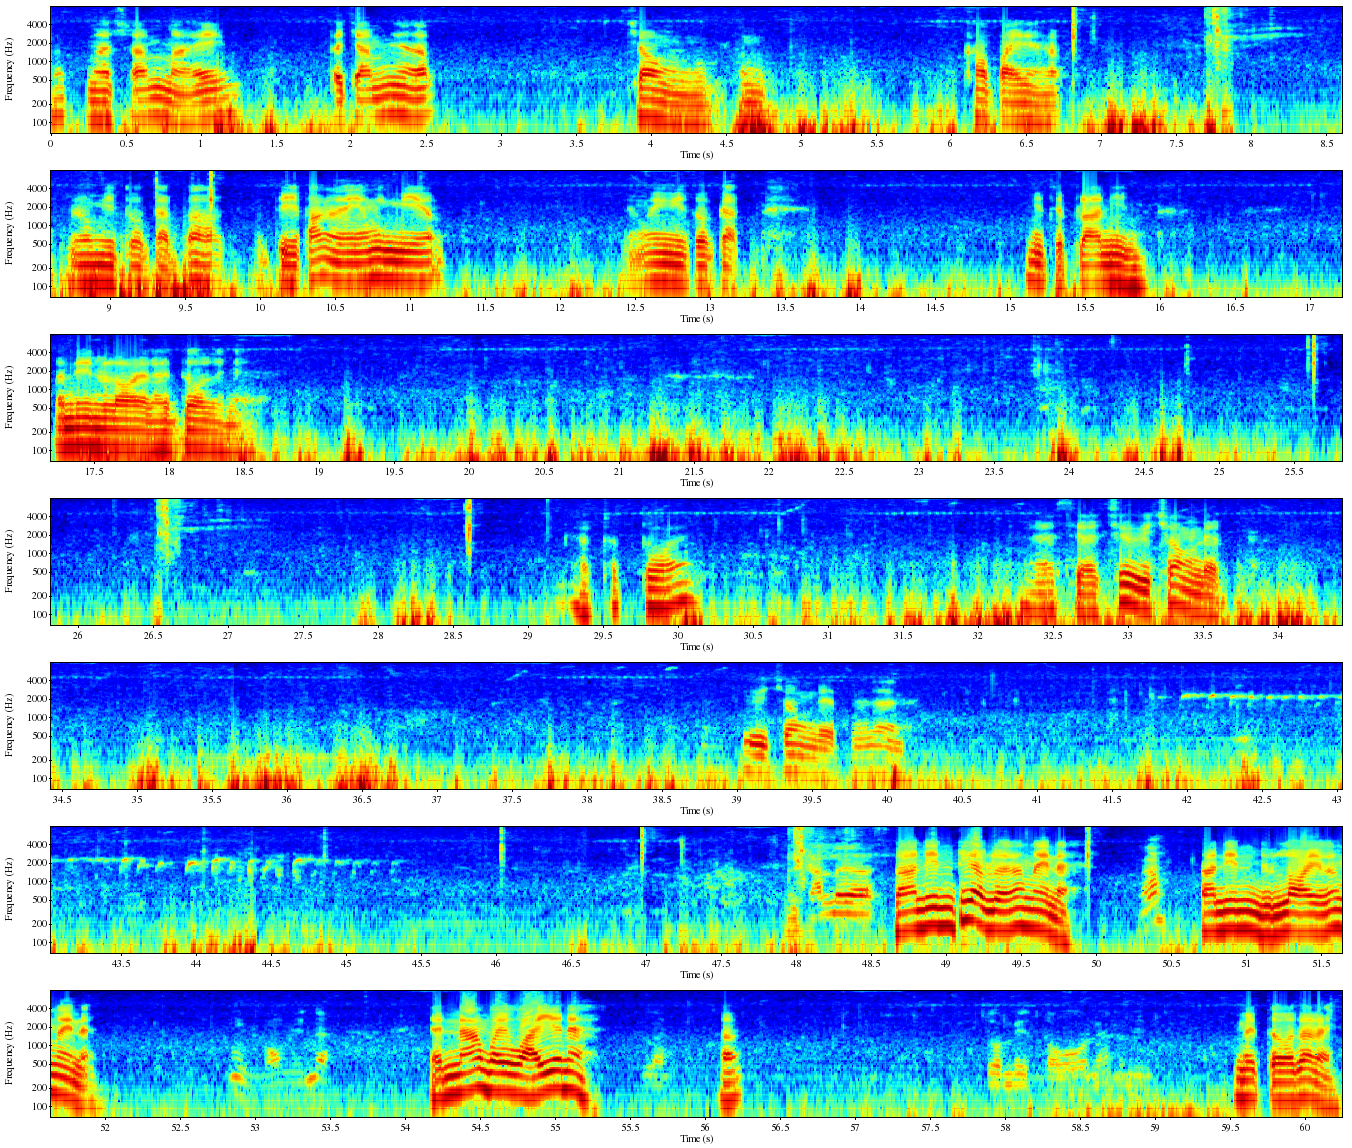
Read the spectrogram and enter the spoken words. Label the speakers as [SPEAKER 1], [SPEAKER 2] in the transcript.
[SPEAKER 1] ครับมาซ้ำหมายประจำเนี่ยครับ ช่องเข้าไปเนี่ยครับเรามีตัวกัดก็ตีพักอะไรยังไม่มีครับ ยังไม่มีตัวกัด มีแต่ปลานินปลานินลอยหลายตัวเลยเนี่ย กัดทุกตัวแหมเสียชื่อช่องเด็ดชื่อช่องเด็ดไม่ได้นะ
[SPEAKER 2] เหมือนกันเลยอะ
[SPEAKER 1] ปลานินเพียบเลยข้างในน่ะ
[SPEAKER 2] ฮะ
[SPEAKER 1] ปลานินอยู่ลอยอยู่ข้างในน่ะ
[SPEAKER 2] อืมมองเห็นอะ
[SPEAKER 1] เห็นน้ำไหวๆอยู่นะ
[SPEAKER 2] ตัวไม่โตนะมัน
[SPEAKER 1] ไม่โตเท่าไหร่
